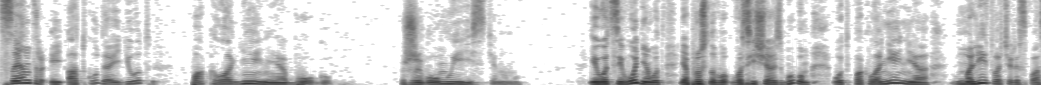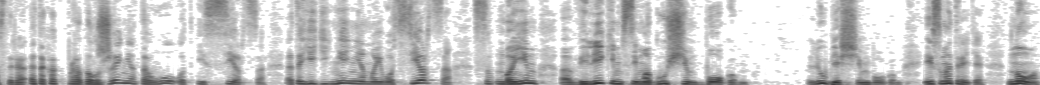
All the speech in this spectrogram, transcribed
центр, и откуда идет поклонение Богу, живому и истинному. И вот сегодня вот я просто восхищаюсь Богом, вот поклонение, молитва через пастыря, это как продолжение того вот из сердца. Это единение моего сердца с моим э, великим всемогущим Богом, любящим Богом. И смотрите, но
